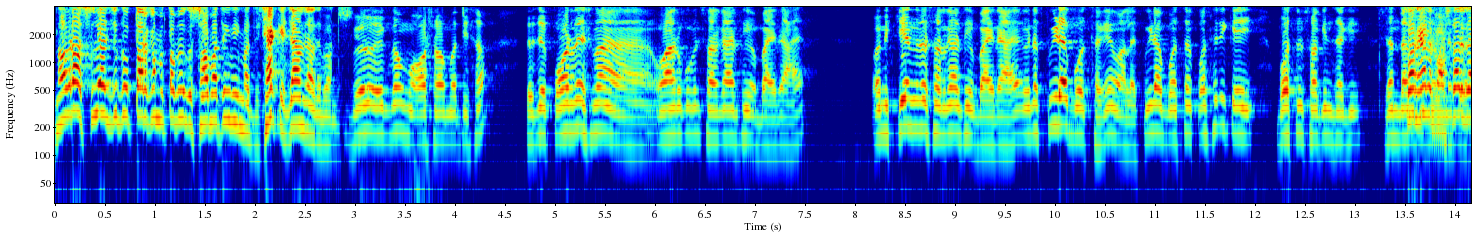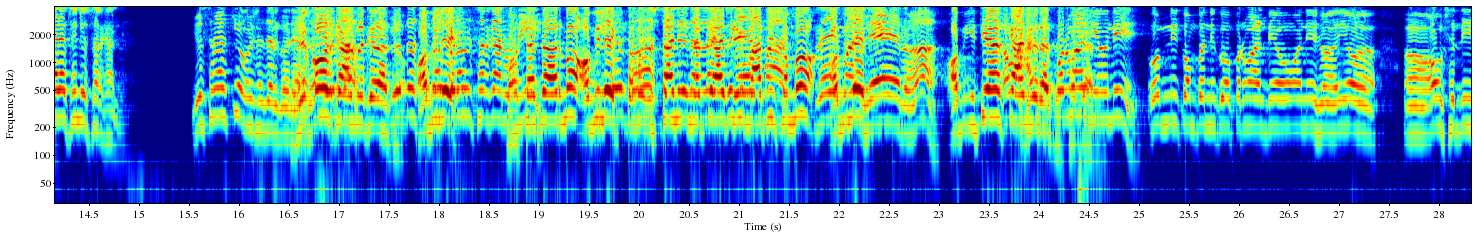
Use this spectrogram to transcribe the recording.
नवराज सुल्याजीको तर्कमा तपाईँको सहमति विमति ठ्याक्कै जान जाँदै भन्नुहोस्। मेरो एकदम असहमति छ। त्यो चाहिँ प्रदेशमा उहाँहरूको पनि सरकार थियो बाहिर आयो अनि केन्द्र सरकार थियो बाहिर आयो एउटा पीडा बोध छ क्या उहाँलाई। पीडा बोध छ कसरी केही बच्न सकिन्छ कि? जनता सरकारले भ्रष्टाचार गरेको छैन यो सरकारले। यो सरकार के भ्रष्टाचार गरे रेकर्ड कामले गरेको छ। अभिलेख, भ्रष्टाचारमा अभिलेख, तपाईँ स्थानीय निकायदेखि माथिसम्म अभिलेख, ल्याएर अब इतिहास गरेको छ प्रमाण। दियौँ नि ओम्नी कम्पनीको प्रमाण दियौँ अनि यो औषधि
